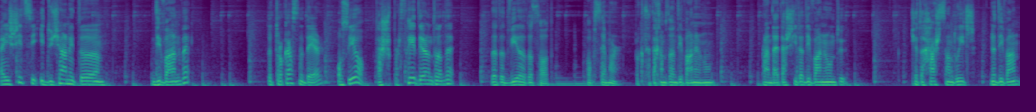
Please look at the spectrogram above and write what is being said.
ai shitësi i dyqanit të divaneve të trokasë në derë ose jo, ta shpërthejë derën tënde dhe të të vijë dhe të të thotë, "Po pse mër? Për këtë ta kam dhënë divanin unë. Prandaj ta shita divanin unë ty." që të hash sanduiç në divan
